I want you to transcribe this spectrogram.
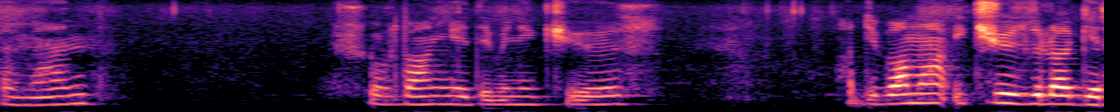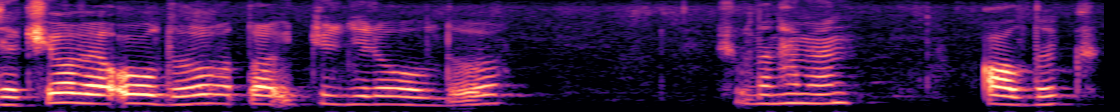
Hemen şuradan 7200 Hadi bana 200 lira gerekiyor ve oldu. Hatta 300 lira oldu. Şuradan hemen aldık.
